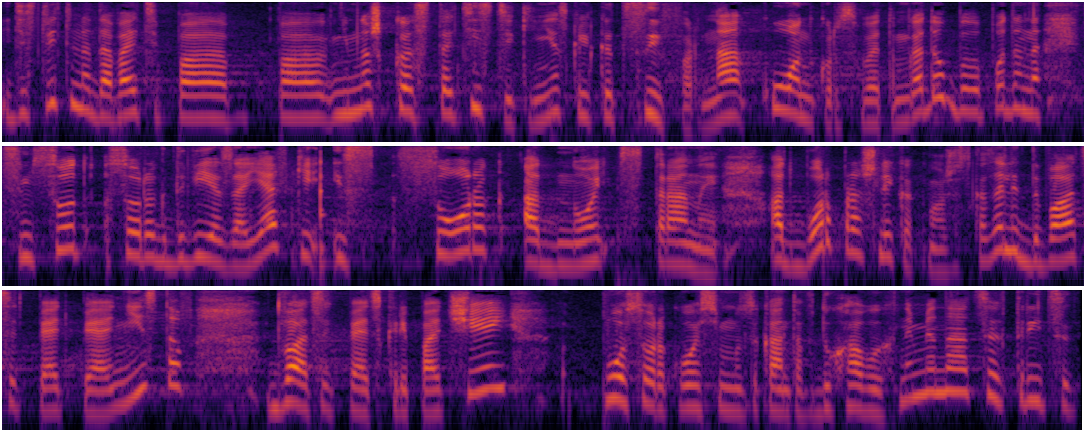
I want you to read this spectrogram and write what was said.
действительно, давайте по, по немножко статистики, несколько цифр. На конкурс в этом году было подано 742 заявки из 41 страны. Отбор прошли, как мы уже сказали, 25 пианистов, 25 скрипачей, по 48 музыкантов в духовых номинациях, 30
